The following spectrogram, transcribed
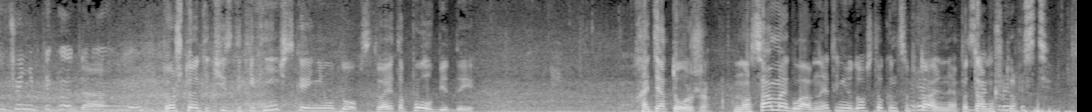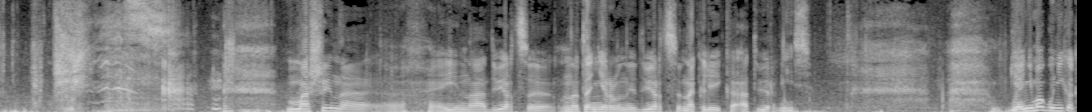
ничего не приготовили? Да. То, что это чисто техническое неудобство, это полбеды. Хотя тоже. Но самое главное, это неудобство концептуальное, да, потому закрытость. что машина э, и на дверце, на тонированные дверцы наклейка «Отвернись». Я не могу никак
